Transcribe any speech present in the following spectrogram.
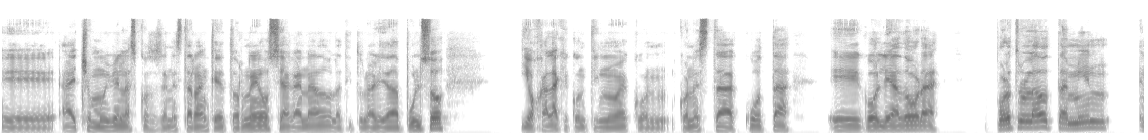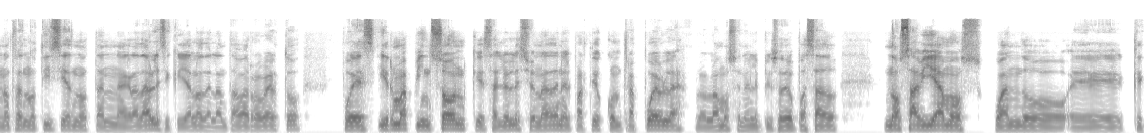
Eh, ha hecho muy bien las cosas en este arranque de torneo, se ha ganado la titularidad a pulso y ojalá que continúe con, con esta cuota eh, goleadora. Por otro lado, también en otras noticias no tan agradables y que ya lo adelantaba Roberto, pues Irma Pinzón, que salió lesionada en el partido contra Puebla, lo hablamos en el episodio pasado, no sabíamos cuándo, eh, qué,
